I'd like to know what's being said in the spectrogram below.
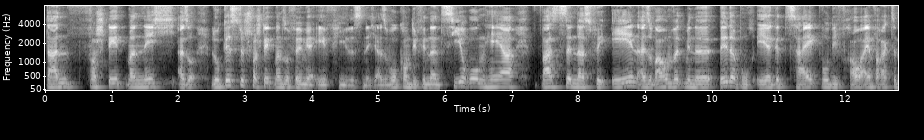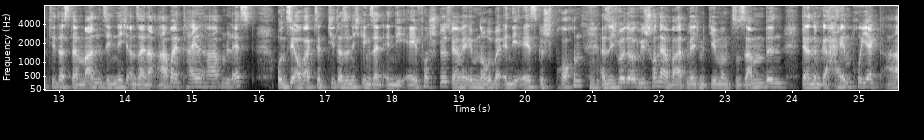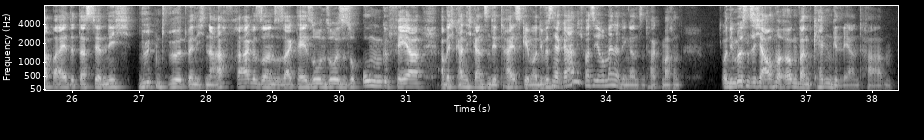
Dann versteht man nicht, also logistisch versteht man so Filme ja eh vieles nicht. Also wo kommt die Finanzierung her? Was sind das für Ehen? Also warum wird mir eine Bilderbuchehe gezeigt, wo die Frau einfach akzeptiert, dass der Mann sie nicht an seiner Arbeit teilhaben lässt und sie auch akzeptiert, dass er nicht gegen sein NDA verstößt? Wir haben ja eben noch über NDAs gesprochen. Mhm. Also ich würde irgendwie schon erwarten, wenn ich mit jemandem zusammen bin, der an einem Geheimprojekt arbeitet, dass der nicht wütend wird, wenn ich nachfrage, sondern so sagt, hey, so und so ist es so ungefähr, aber ich kann nicht ganzen Details geben. Aber die wissen ja gar nicht, was ihre Männer den ganzen Tag machen. Und die müssen sich ja auch mal irgendwann kennengelernt haben.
